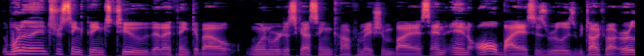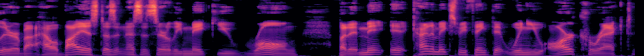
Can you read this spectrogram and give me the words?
One of the interesting things too that I think about when we're discussing confirmation bias and, and all biases really is we talked about earlier about how a bias doesn't necessarily make you wrong, but it may it kind of makes me think that when you are correct,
